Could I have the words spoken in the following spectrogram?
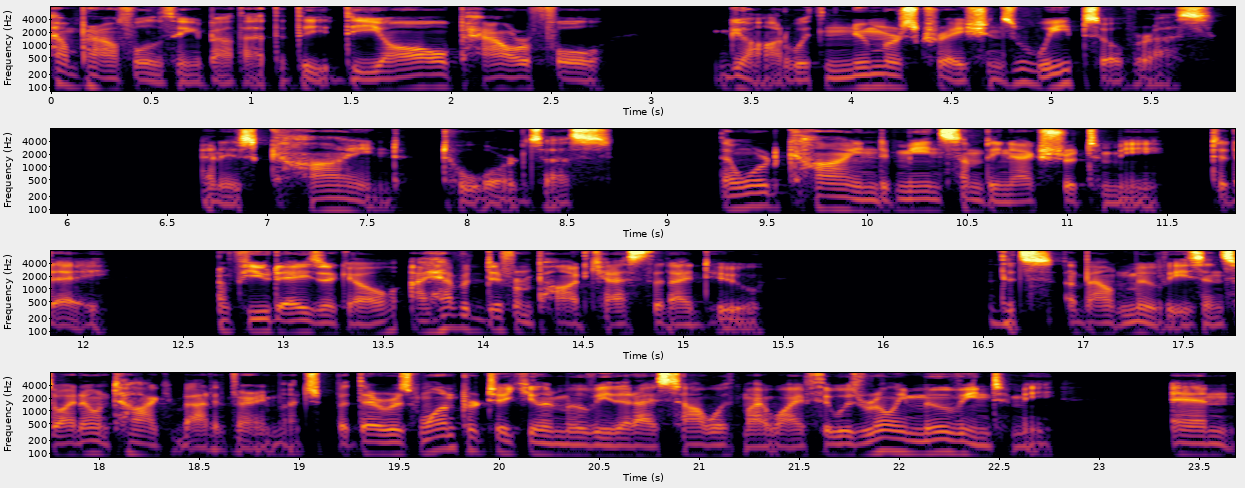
How powerful to think about that, that the, the all powerful God with numerous creations weeps over us and is kind towards us. That word kind means something extra to me today. A few days ago, I have a different podcast that I do that's about movies, and so I don't talk about it very much. But there was one particular movie that I saw with my wife that was really moving to me. And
